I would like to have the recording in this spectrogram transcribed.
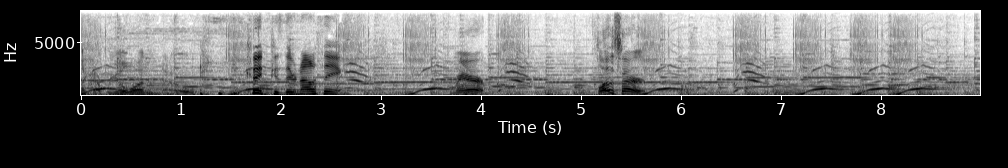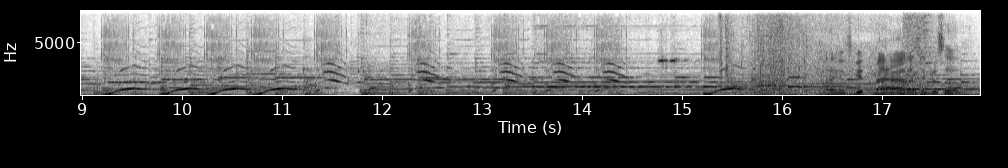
Like a real one? No. You could, because they're not a thing. Come here. Closer. I think it's getting mad. I think there's a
